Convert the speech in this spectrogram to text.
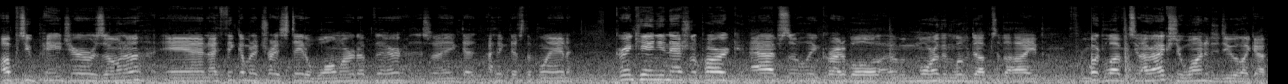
up to Page, Arizona, and I think I'm gonna try to stay to Walmart up there. So I think that I think that's the plan. Grand Canyon National Park, absolutely incredible. I'm more than lived up to the hype. I would love to. I actually wanted to do like a,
